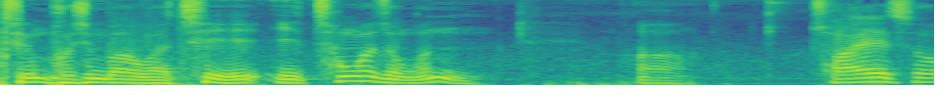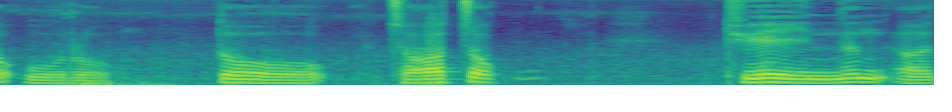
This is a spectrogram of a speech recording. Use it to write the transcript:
지금 보신 바와 같이 이 청어종은 어, 좌에서 우로 또 저쪽 뒤에 있는 어,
